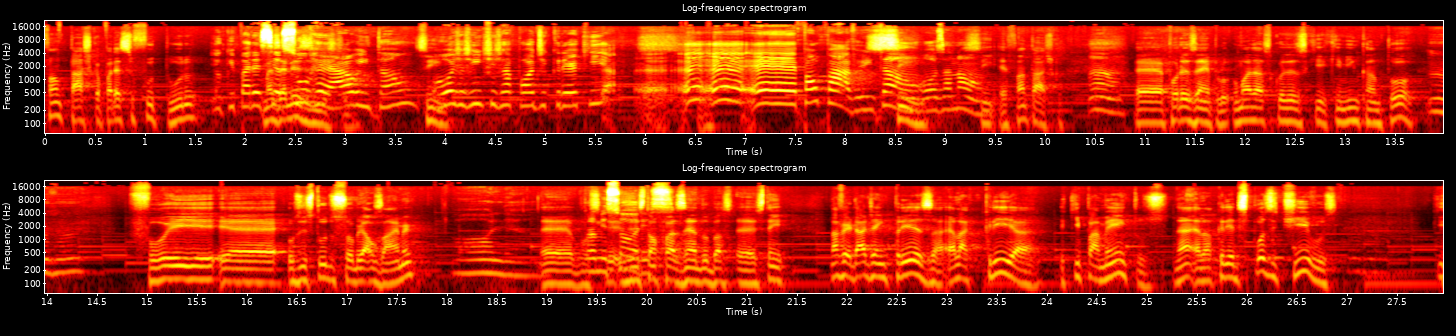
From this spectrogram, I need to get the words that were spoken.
fantástica, parece o futuro. E o que parecia surreal, existe. então, Sim. hoje a gente já pode crer que é, é, é, é palpável, então, Sim. Osanon. Sim, é fantástico. Ah. É, por exemplo, uma das coisas que, que me encantou uhum. foi é, os estudos sobre Alzheimer. Olha, é, você, Eles estão fazendo... É, eles têm, na verdade, a empresa, ela cria equipamentos, né? ela cria dispositivos que,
